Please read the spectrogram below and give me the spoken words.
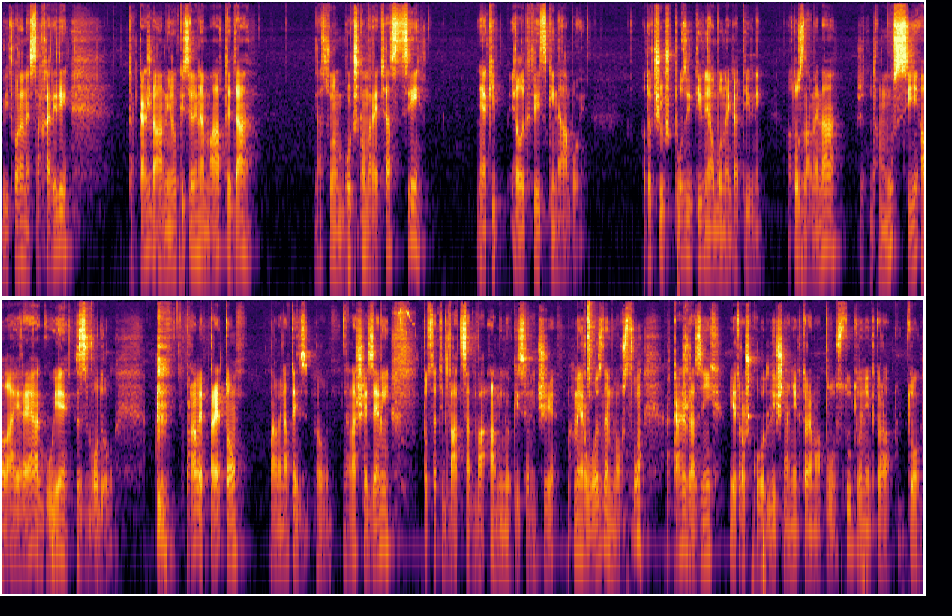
vytvorené sacharidy, tak každá aminokyselina má teda na svojom bočnom reťazci nejaký elektrický náboj. A to či už pozitívny alebo negatívny. A to znamená, že teda musí, ale aj reaguje s vodou. Práve preto máme na, tej, na našej Zemi v podstate 22 aminokyselín, čiže máme rôzne množstvo a každá z nich je trošku odlišná. Niektorá má plus túto, niektorá túto,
